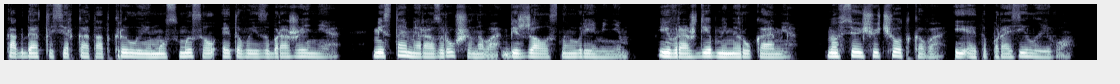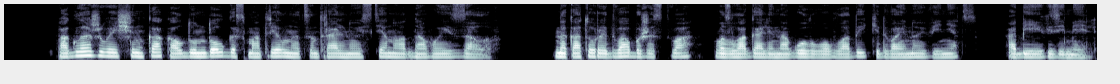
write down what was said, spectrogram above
Когда-то Серкат открыла ему смысл этого изображения, местами разрушенного безжалостным временем и враждебными руками, но все еще четкого, и это поразило его. Поглаживая щенка, колдун долго смотрел на центральную стену одного из залов, на которой два божества возлагали на голову владыки двойной венец обеих земель.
